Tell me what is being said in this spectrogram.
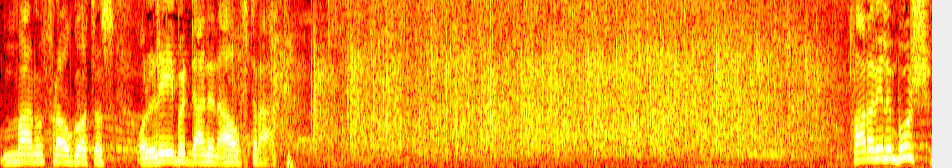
Mann und Frau Gottes, und lebe deinen Auftrag. Pfarrer Willem Busch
